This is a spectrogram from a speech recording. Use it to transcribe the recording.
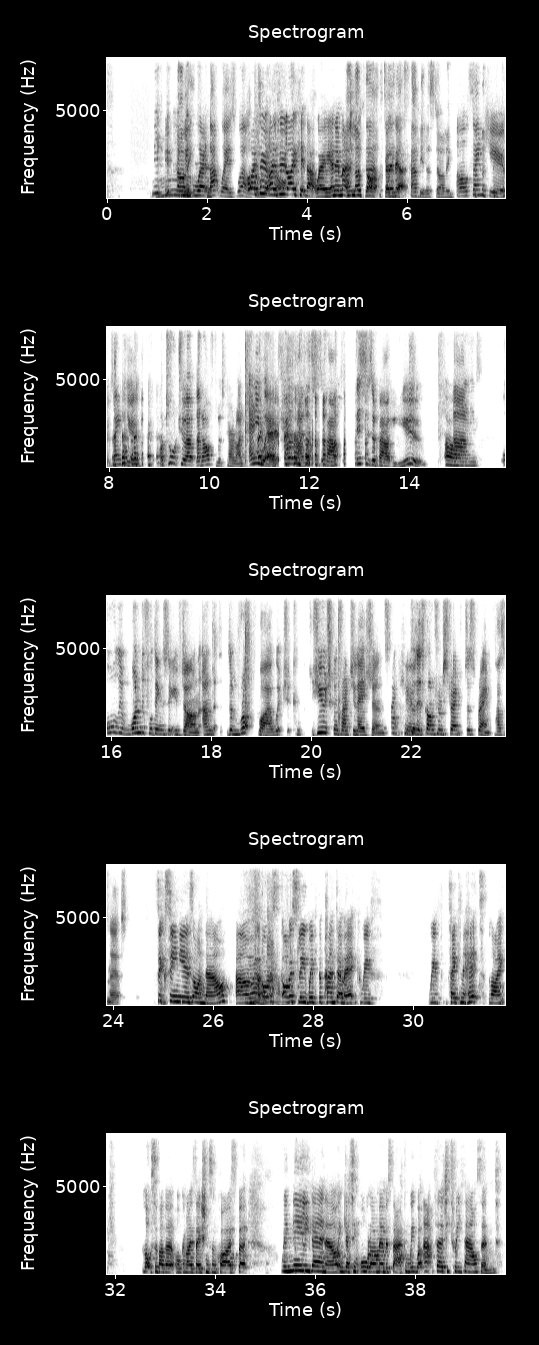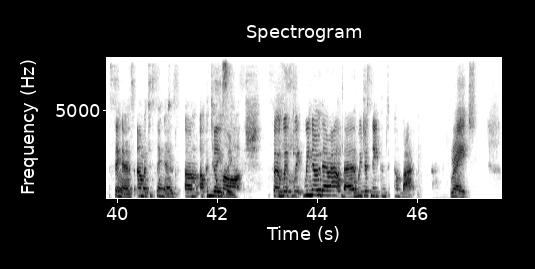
You can wear it that way as well. Oh, I do. why I do like it that way, and it matches your love that. top. So Dee. that, That's fabulous, darling. Oh, thank you, thank you. I'll talk to you about that afterwards, Caroline. Anyway, Okay. Caroline, this is about this is about you oh, and all the wonderful things that you've done, and the rock choir, which huge congratulations thank you. because it's gone from strength to strength, hasn't it? 16 years on now. Um, Wow. obvi- obviously, with the pandemic, we've we've taken a hit, like lots of other organisations and choirs. But we're nearly there now in getting all our members back, and we were at 33,000 singers, amateur singers, um, up until Amazing. March. So we, we, we know they're out there. We just need them to come back. Great.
